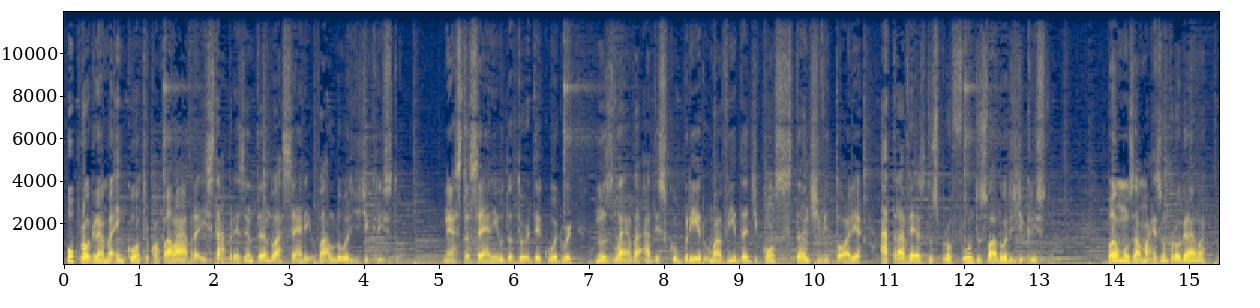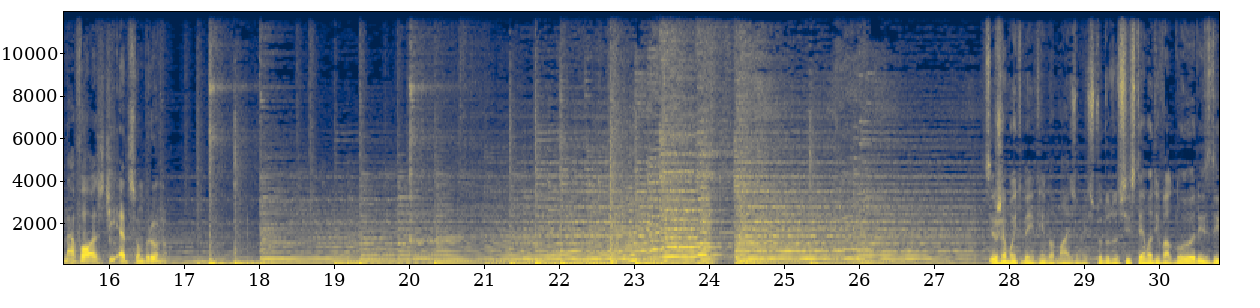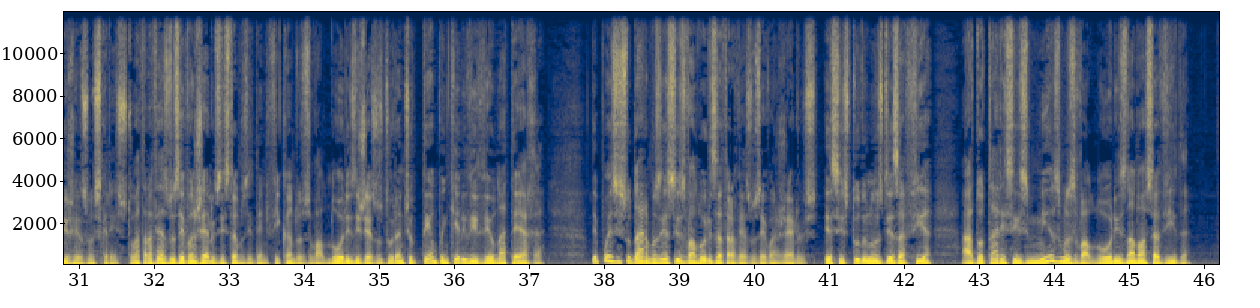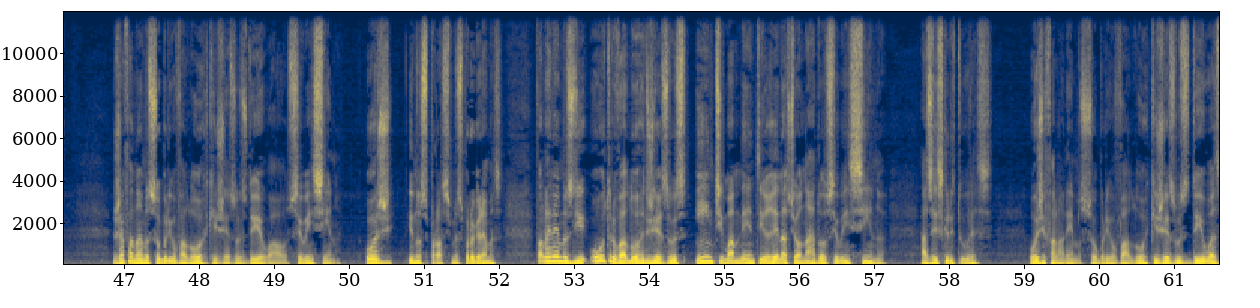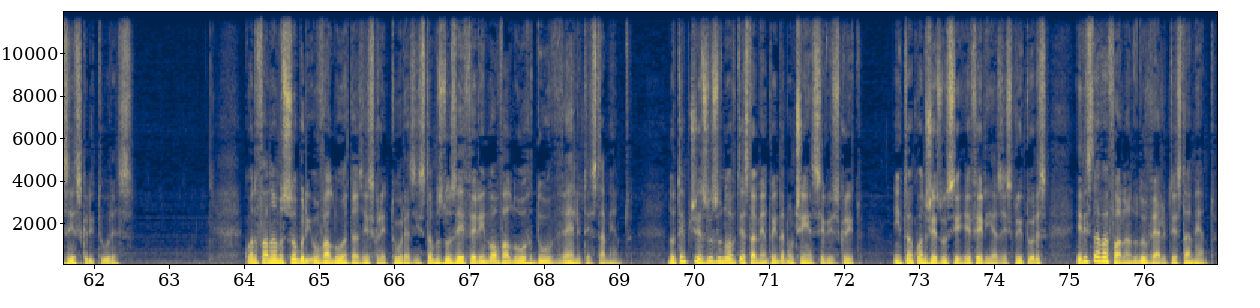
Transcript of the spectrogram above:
O programa Encontro com a Palavra está apresentando a série Valores de Cristo. Nesta série, o Dr. Dick Woodward nos leva a descobrir uma vida de constante vitória através dos profundos valores de Cristo. Vamos a mais um programa na voz de Edson Bruno. Seja muito bem-vindo a mais um estudo do Sistema de Valores de Jesus Cristo. Através dos evangelhos estamos identificando os valores de Jesus durante o tempo em que ele viveu na Terra. Depois de estudarmos esses valores através dos evangelhos, esse estudo nos desafia a adotar esses mesmos valores na nossa vida. Já falamos sobre o valor que Jesus deu ao seu ensino. Hoje e nos próximos programas, falaremos de outro valor de Jesus intimamente relacionado ao seu ensino – as Escrituras. Hoje falaremos sobre o valor que Jesus deu às Escrituras. Quando falamos sobre o valor das Escrituras, estamos nos referindo ao valor do Velho Testamento. No tempo de Jesus, o Novo Testamento ainda não tinha sido escrito. Então, quando Jesus se referia às Escrituras, ele estava falando do Velho Testamento.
